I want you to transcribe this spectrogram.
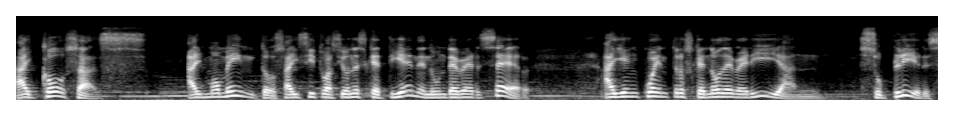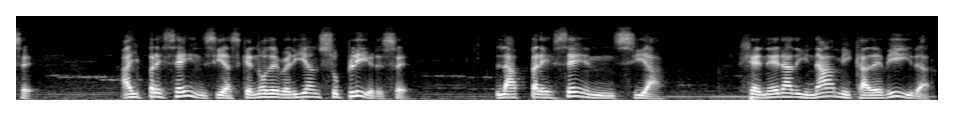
Hay cosas, hay momentos, hay situaciones que tienen un deber ser hay encuentros que no deberían suplirse. Hay presencias que no deberían suplirse. La presencia genera dinámica de vida.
